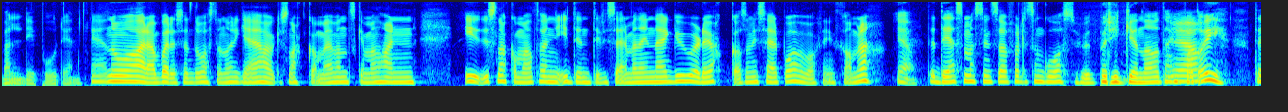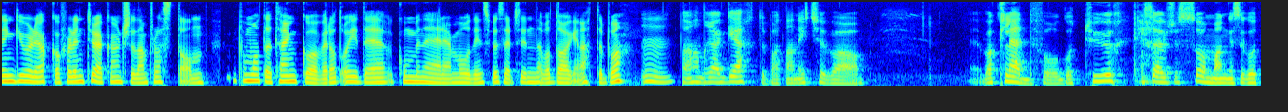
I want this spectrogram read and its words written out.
veldig på Odin. Eh, Nå har jeg bare sett Åste Norge, jeg har jo ikke snakka med mennesket, men han snakka om at han identifiserer med den der gule jakka som vi ser på overvåkningskamera. Ja. Det er det som jeg syns jeg får litt sånn gåsehud på ryggen av å tenke Ja. på at oi, den gule jakka, for den tror jeg kanskje de fleste på en måte tenker over at oi, det kombinerer jeg med Odin, spesielt siden det var dagen etterpå. Mm. Han reagerte på at han ikke var, var kledd for å gå tur. Og så er jo ikke så mange som går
